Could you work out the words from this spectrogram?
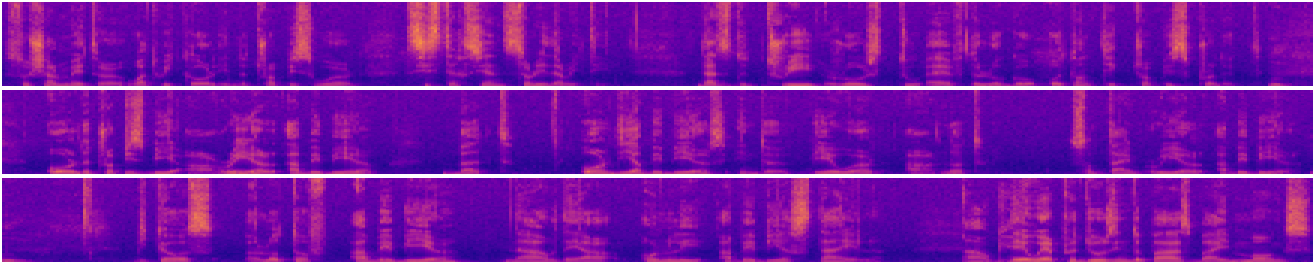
social matter, what we call in the Trappist world Cistercian solidarity. That's the three rules to have the logo authentic Trappist product. Mm. All the Trappist beer are real Abbey beer, but all the Abbey beers in the beer world are not sometimes real Abbey beer. Because a lot of Abbey beer now they are only Abbey beer style. Ah, Okay. They were produced in the past by monks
